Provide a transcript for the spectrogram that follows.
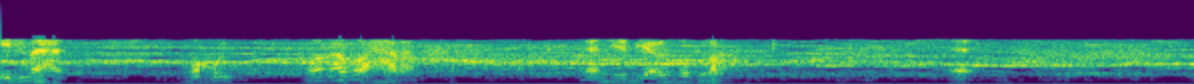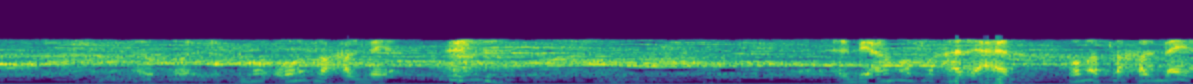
إجماعا وقل وبعضها حرام. يعني البيع المطلق. ومطلق البيع. البيع المطلق هذا عام. ومطلق البيع.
